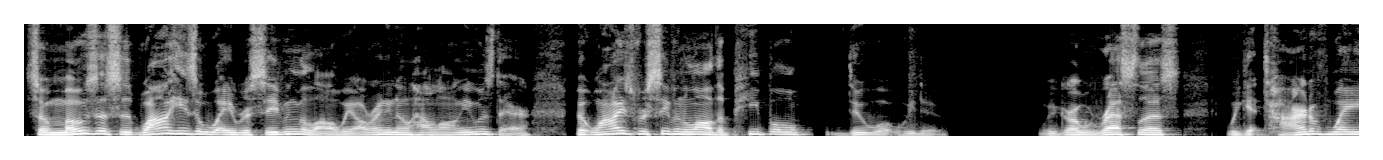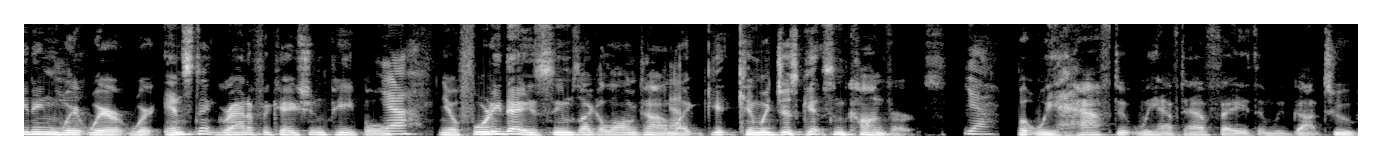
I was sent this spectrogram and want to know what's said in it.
So Moses, while he's away receiving the law, we already know how long he was there, but while he's receiving the law, the people do what we do. We grow restless. We get tired of waiting. We're, we're, we're instant gratification people. Yeah. You know, 40 days seems like a long time. Yeah. Like, get, can we just get some converts? Yeah. But we have to, we have to have faith and we've got to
